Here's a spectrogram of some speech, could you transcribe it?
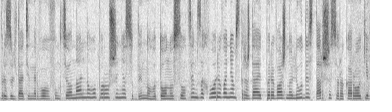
в результаті нервово-функціонального порушення судинного тонусу. Цим захворюванням страждають переважно люди старше 40 років,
